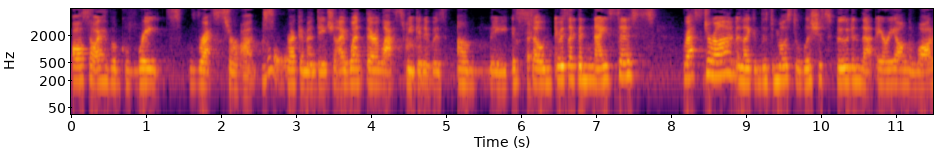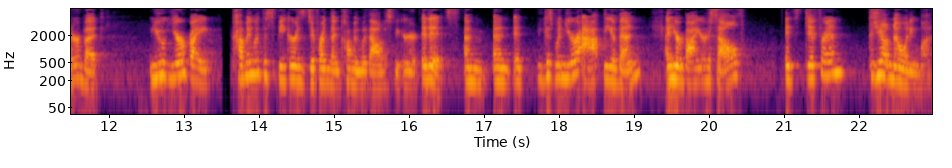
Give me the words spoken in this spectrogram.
Also, I have a great restaurant Oh. recommendation. I went there last week and it was amazing. It's Okay. so, it was like the nicest restaurant and like the most delicious food in that area on the water. But you, you're right. Coming with a speaker is different than coming without a speaker. It is. And, and it, because when you're at the event and you're by yourself, it's different because you don't know anyone.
